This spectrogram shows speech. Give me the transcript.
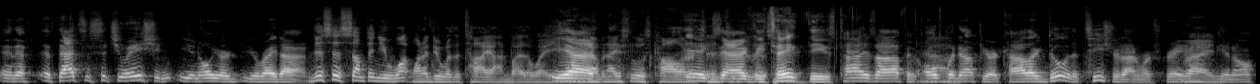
And if, if that's the situation, you know you're you're right on. This is something you want, want to do with a tie on, by the way. You Yeah. want to have a nice loose collar. to- to Exactly. Take these ties off and open up your collar. Do it with a t-shirt on works great. Right. You know.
